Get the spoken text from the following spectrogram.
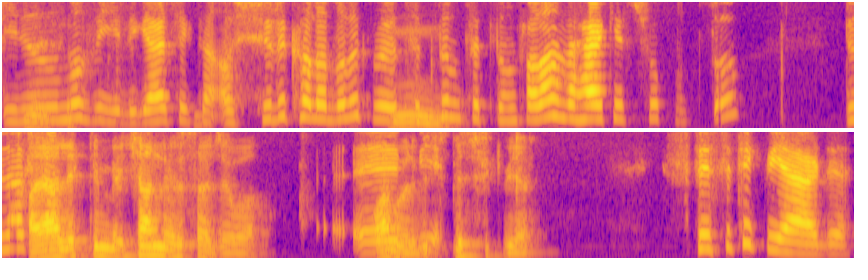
İnanılmaz iyiydi gerçekten. Aşırı kalabalık böyle Hmm. tıklım tıklım falan ve herkes çok mutlu. Dün akşam Hayal ettiğin mekan neresi acaba? Var mı öyle bir bir spesifik bir yer? spesifik bir yerdi.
